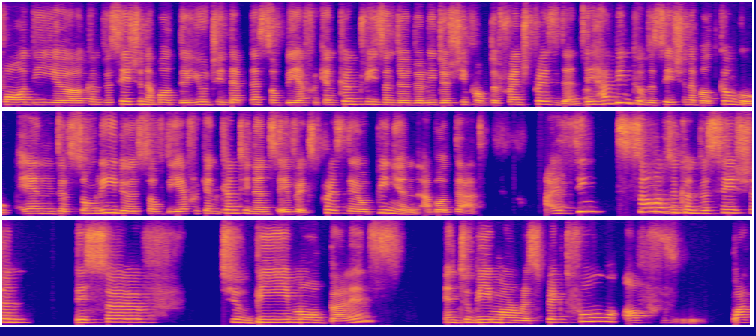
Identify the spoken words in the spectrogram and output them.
for the uh, conversation about the huge indebtedness of the African countries under the leadership of the French president. There had been conversation about Congo, and uh, some leaders of the African continent have expressed their opinion about that. I think some of the conversation deserve to be more balanced and to be more respectful of what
